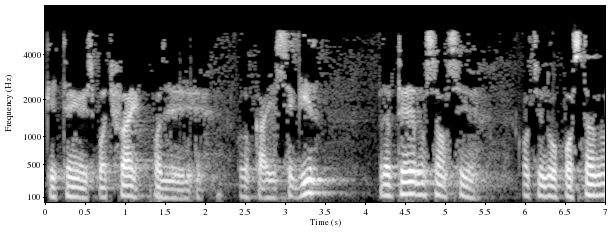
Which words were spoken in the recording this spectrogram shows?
Quem tem o Spotify pode colocar aí seguir para eu ter noção se continuo postando.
